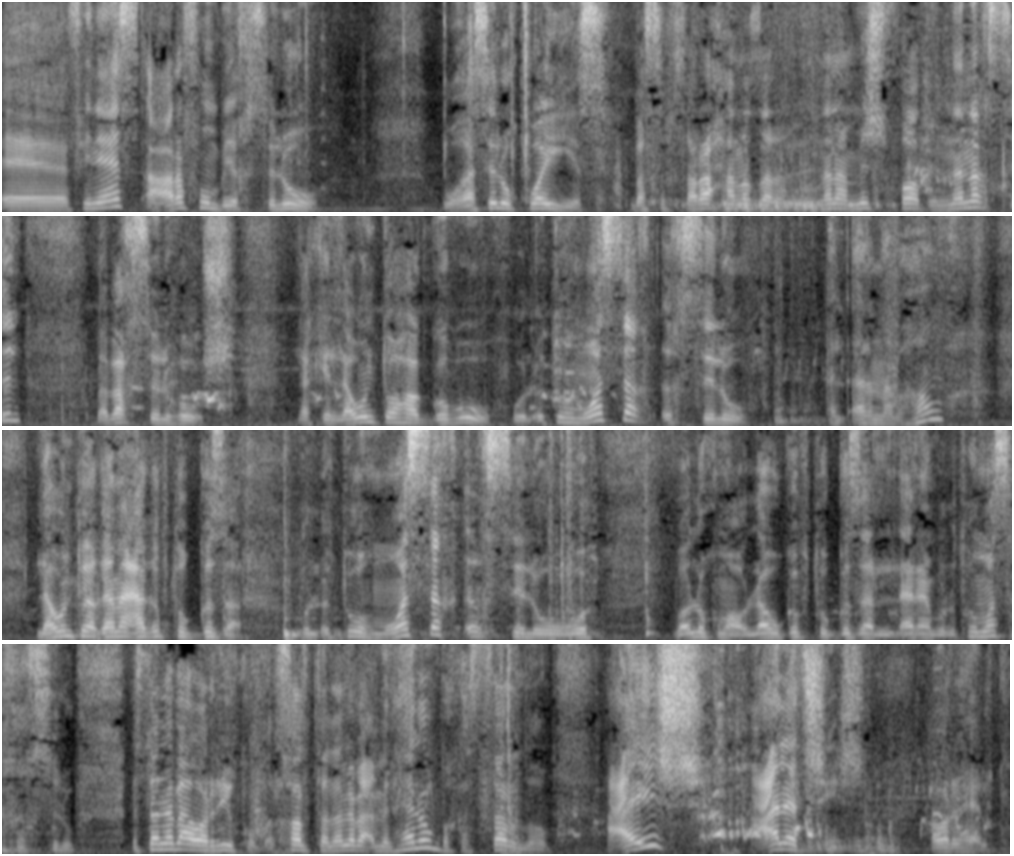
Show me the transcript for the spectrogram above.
آه في ناس أعرفهم بيغسلوه وغسله كويس بس بصراحة نظرا لإن أنا مش فاضي إن أنا أغسل ما بغسلهوش. لكن لو أنتوا هتجيبوه ولقيتوه موسخ اغسلوه. الأرنب أهو. لو أنتوا يا جماعة جبتوا الجزر ولقيتوه موسخ اغسلوه. بقول لكم اهو لو جبتوا الجزر للارنب ولقيتوه موسخ اغسلوه. استنى بقى اوريكم الخلطة اللي أنا بعملها لهم بكسر لهم عيش على تشيش أوريها لكم.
